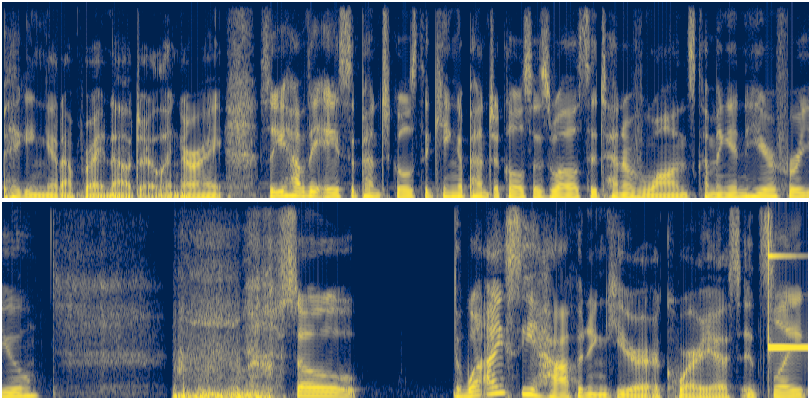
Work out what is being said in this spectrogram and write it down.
picking it up right now darling all right? So you have the ace of pentacles the king of pentacles as well as the ten of wands coming in here for you. So what i see happening here aquarius it's like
